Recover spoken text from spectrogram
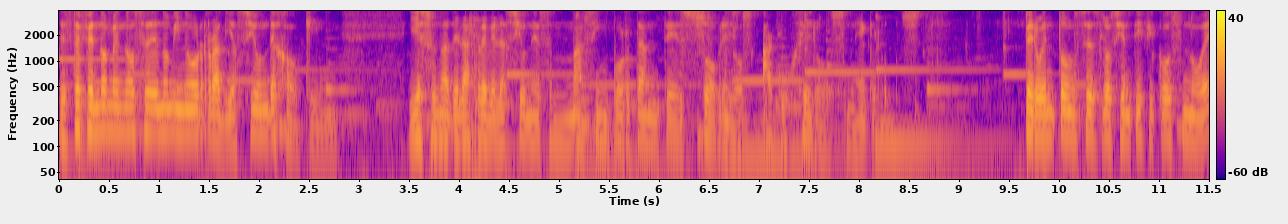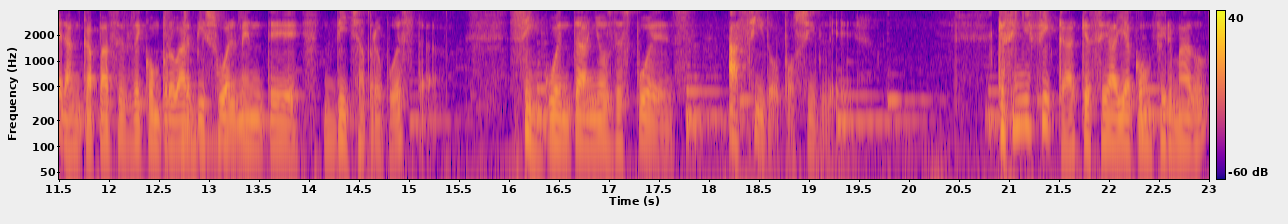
Este fenómeno se denominó radiación de Hawking y es una de las revelaciones más importantes sobre los agujeros negros. Pero entonces los científicos no eran capaces de comprobar visualmente dicha propuesta. 50 años después ha sido posible. ¿Qué significa que se haya confirmado?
